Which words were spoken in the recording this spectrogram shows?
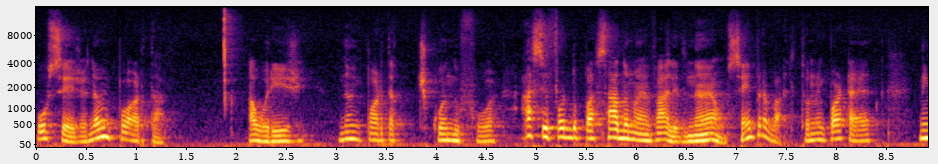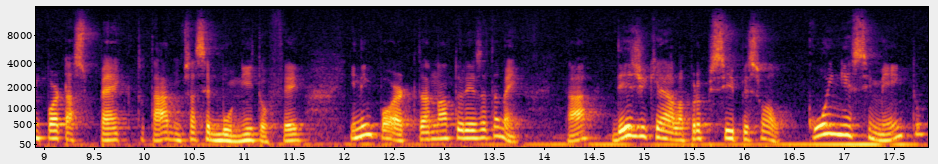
Ou seja, não importa a origem, não importa de quando for. Ah, se for do passado não é válido? Não, sempre é válido. Então não importa a época, não importa aspecto, tá? Não precisa ser bonito ou feio. E não importa a natureza também, tá? Desde que ela propicie, pessoal, conhecimento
